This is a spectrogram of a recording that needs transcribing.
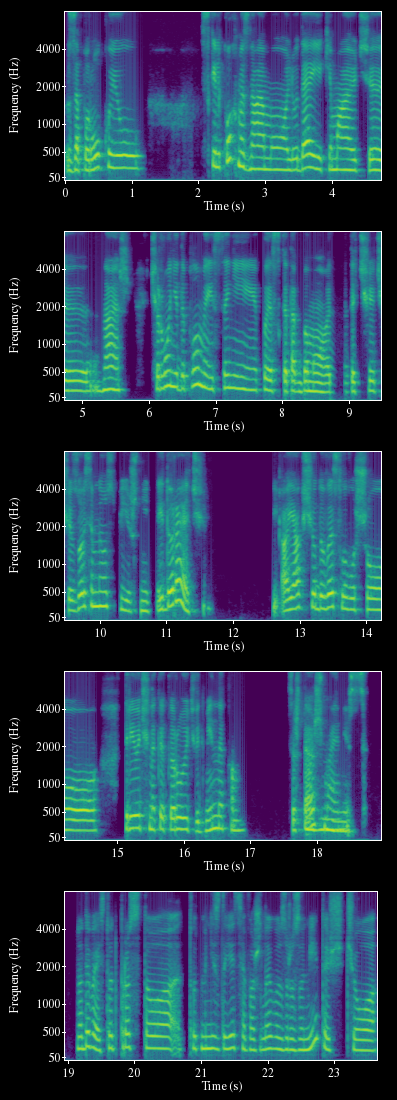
запорукою. Скількох ми знаємо людей, які мають, е, знаєш, червоні дипломи і сині писки, так би мовити, чи, чи зовсім не успішні. І до речі, а як щодо вислову, що тріочники керують відмінником, це ж теж Мгм. має місце. Ну, дивись, тут просто тут мені здається важливо зрозуміти, що,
